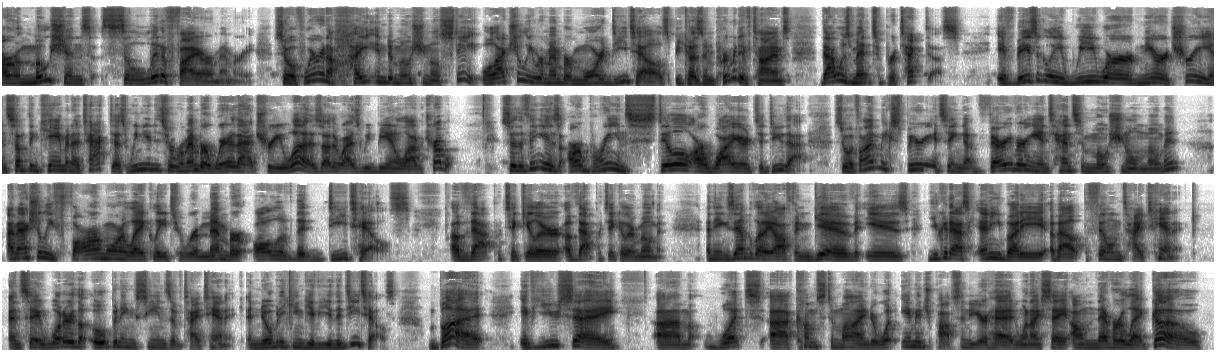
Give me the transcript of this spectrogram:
our emotions solidify our memory. So if we're in a heightened emotional state, we'll actually remember more details because in primitive times, that was meant to protect us. If basically we were near a tree and something came and attacked us, we needed to remember where that tree was. Otherwise, we'd be in a lot of trouble. So the thing is, our brains still are wired to do that. So if I'm experiencing a very, very intense emotional moment, I'm actually far more likely to remember all of the details of that particular of that particular moment. And the example that I often give is you could ask anybody about the film Titanic and say, What are the opening scenes of Titanic? And nobody can give you the details. But if you say, um, What uh, comes to mind or what image pops into your head when I say, I'll never let go?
